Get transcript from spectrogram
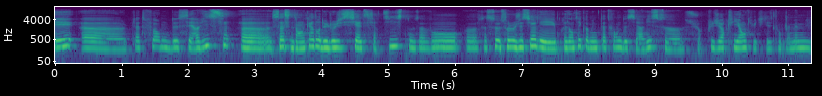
Et plateforme de service, ça c'est dans le cadre du logiciel Certis. Nous avons, ce, logiciel est présenté comme une plateforme de service sur plusieurs clients qui utilisent donc la même,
